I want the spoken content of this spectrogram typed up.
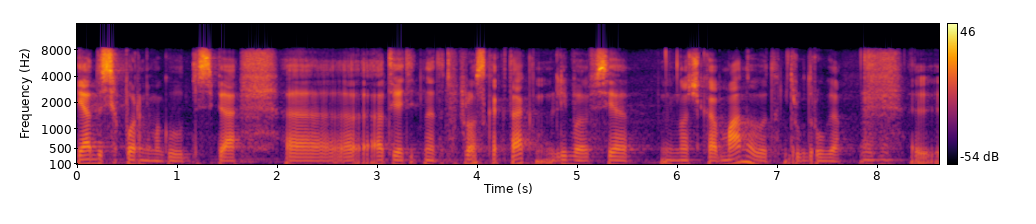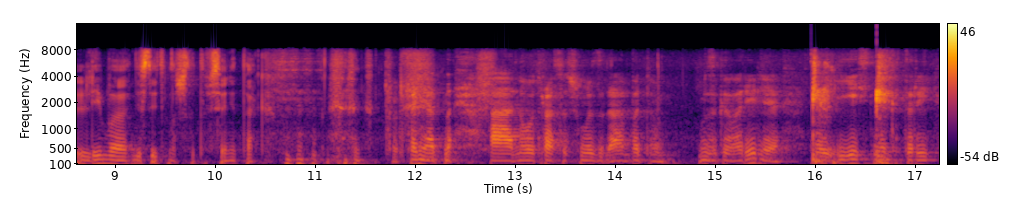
Я до сих пор не могу для себя э, ответить на этот вопрос, как так. Либо все немножечко обманывают друг друга, угу. либо действительно что-то все не так. Понятно. А ну вот раз уж мы об этом заговорили, э, есть некоторый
